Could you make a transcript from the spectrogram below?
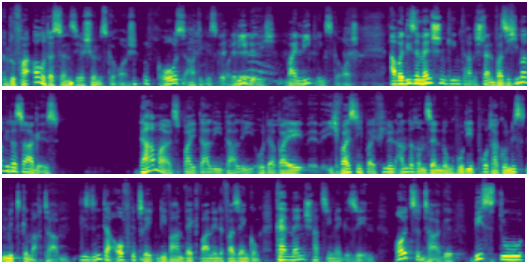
Und du fragst, oh, das ist ein sehr schönes Geräusch. Großartiges Geräusch. Liebe ich. Mein Lieblingsgeräusch. Aber diese Menschen gehen gerade steil. Was ich immer wieder sage ist, damals bei Dalli Dalli oder bei, ich weiß nicht, bei vielen anderen Sendungen, wo die Protagonisten mitgemacht haben, die sind da aufgetreten, die waren weg, waren in der Versenkung. Kein Mensch hat sie mehr gesehen. Heutzutage bist du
